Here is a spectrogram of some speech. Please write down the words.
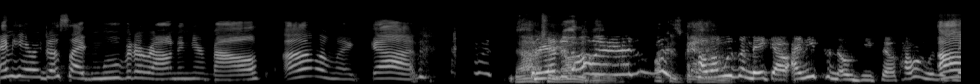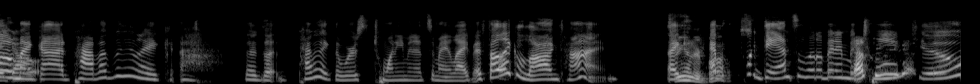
and he would just like move it around in your mouth. Oh my god. Now I'm Three turned hundred on dollars. again. What the fuck is going How long on? was the makeout? I need to know details. How long was this Oh makeout? my god. Probably like ugh, the, the probably like the worst 20 minutes of my life. It felt like a long time. Like 300 and we bucks. would dance a little bit in between too.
